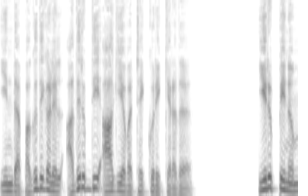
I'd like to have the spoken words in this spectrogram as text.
இந்த பகுதிகளில் அதிருப்தி ஆகியவற்றைக் குறிக்கிறது. இருப்பினும்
